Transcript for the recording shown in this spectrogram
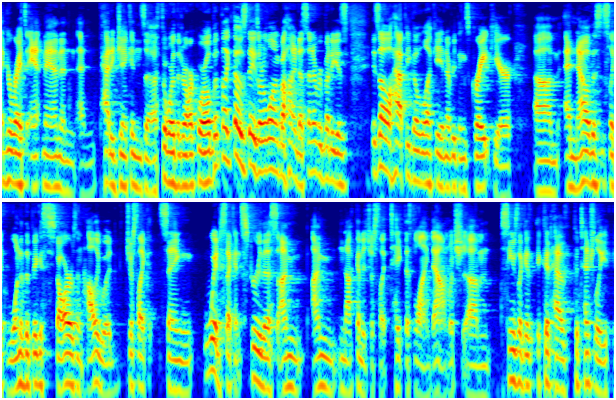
Edgar Wright's Ant Man and and Patty Jenkins uh, Thor: The Dark World but like those days are long behind us and everybody is is all happy go lucky and everything's great here um, and now this is like one of the biggest stars in Hollywood, just like saying, "Wait a second, screw this. I'm I'm not going to just like take this line down," which um, seems like it, it, could have potentially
